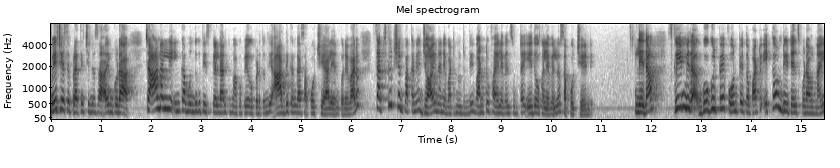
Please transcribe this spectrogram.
మీరు చేసే ప్రతి చిన్న సహాయం కూడా ఛానల్ని ఇంకా ముందుకు తీసుకెళ్ళడానికి మాకు ఉపయోగపడుతుంది. ఆర్థికంగా సపోర్ట్ చేయాలి అనుకునేవారు. సబ్స్క్రిప్షన్ పక్కనే జాయిన్ అనే బటన్ ఉంటుంది. వన్ టు ఫైవ్ లెవెల్స్ ఉంటాయి. ఏదో ఒక లెవెల్లో సపోర్ట్ చేయండి. లేదా స్క్రీన్ మీద గూగుల్ పే ఫోన్పేతో పాటు అకౌంట్ డీటెయిల్స్ కూడా ఉన్నాయి.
